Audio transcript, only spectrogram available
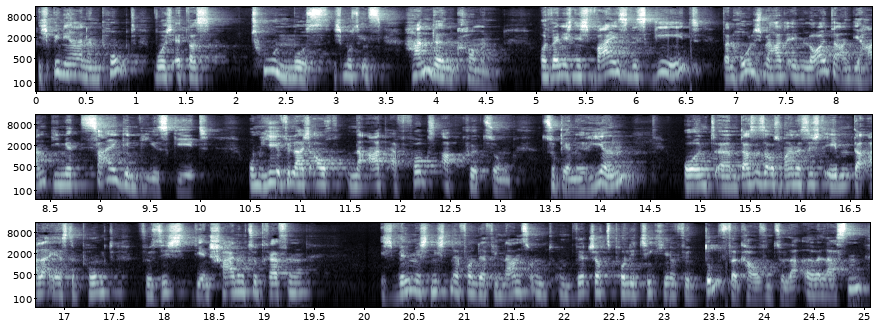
ich bin hier an einem Punkt, wo ich etwas tun muss. Ich muss ins Handeln kommen. Und wenn ich nicht weiß, wie es geht, dann hole ich mir halt eben Leute an die Hand, die mir zeigen, wie es geht, um hier vielleicht auch eine Art Erfolgsabkürzung zu generieren. Und ähm, das ist aus meiner Sicht eben der allererste Punkt, für sich die Entscheidung zu treffen, ich will mich nicht mehr von der Finanz- und, und Wirtschaftspolitik hier für dumm verkaufen zu la äh, lassen,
